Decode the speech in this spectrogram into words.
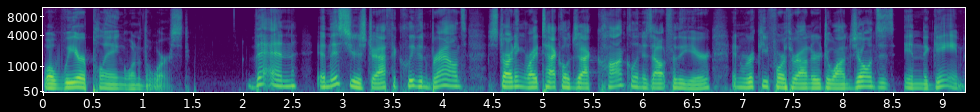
while we are playing one of the worst. Then, in this year's draft, the Cleveland Browns starting right tackle Jack Conklin is out for the year, and rookie fourth rounder Dawand Jones is in the game.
